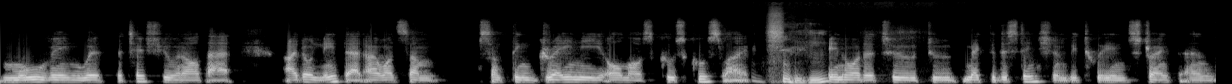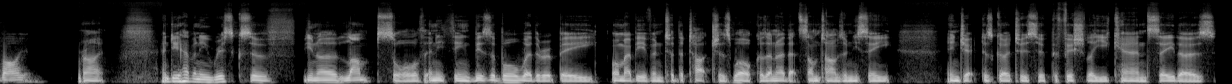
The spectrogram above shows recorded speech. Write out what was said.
moving with the tissue and all that. I don't need that. I want some something grainy, almost couscous like, mm-hmm. in order to to make the distinction between strength and volume. Right. And do you have any risks of, you know, lumps or of anything visible, whether it be, or maybe even to the touch as well? Because I know that sometimes when you see injectors go too superficially, you can see those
